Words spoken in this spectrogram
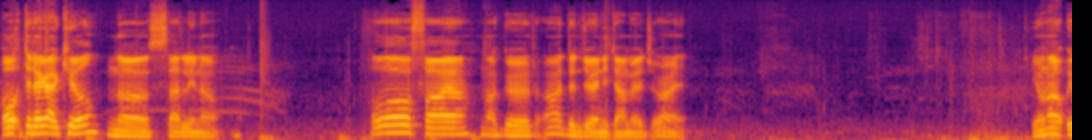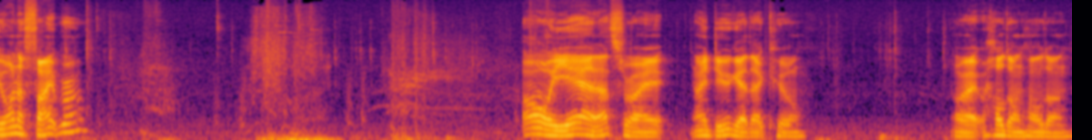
Oh, did I get a kill? No, sadly not. Oh, fire. Not good. Oh, I didn't do any damage. Alright. You wanna, you wanna fight, bro? Oh, yeah, that's right. I do get that kill. Alright, hold on, hold on.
